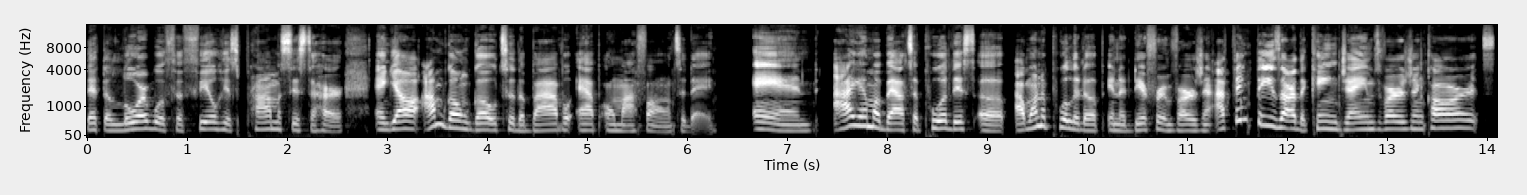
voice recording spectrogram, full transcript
that the Lord will fulfill his promises to her. And y'all, I'm going to go to the Bible app on my phone today. And I am about to pull this up. I want to pull it up in a different version. I think these are the King James Version cards.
